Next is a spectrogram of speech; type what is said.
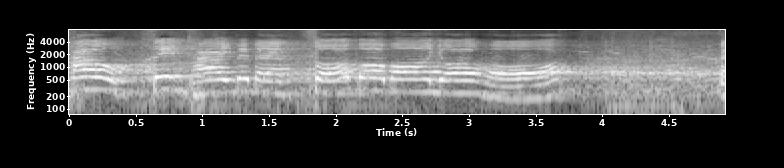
เข้าเส้นชัยไปแบบ สบมยหอแป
